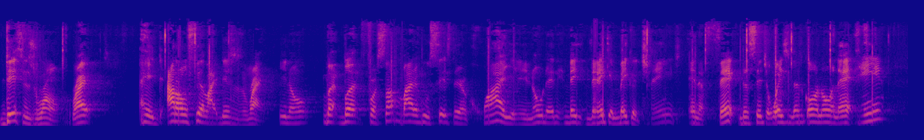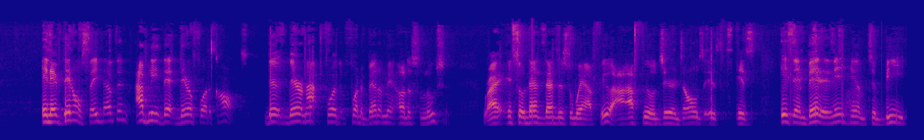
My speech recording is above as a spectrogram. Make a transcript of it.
this is wrong right? Hey i don't feel like this is right you know but but for somebody who sits there quiet and know that they, they can make a change and affect the situation that's going on at hand, and if they don't say nothing, I believe that they're for the cause. They're they're not for the for the betterment of the solution, right? And so that's that's just the way I feel. I, I feel Jerry Jones is is is embedded in him to be,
